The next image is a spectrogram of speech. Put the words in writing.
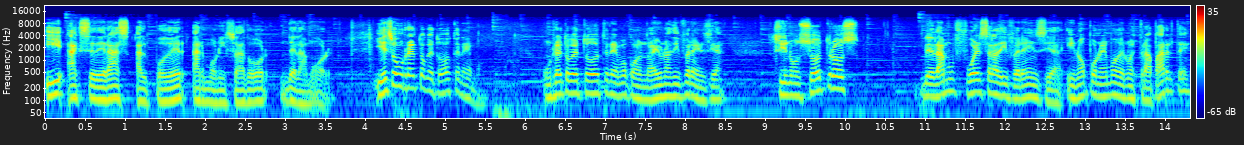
y accederás al poder armonizador del amor. Y eso es un reto que todos tenemos. Un reto que todos tenemos cuando hay una diferencia. Si nosotros le damos fuerza a la diferencia y no ponemos de nuestra parte,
